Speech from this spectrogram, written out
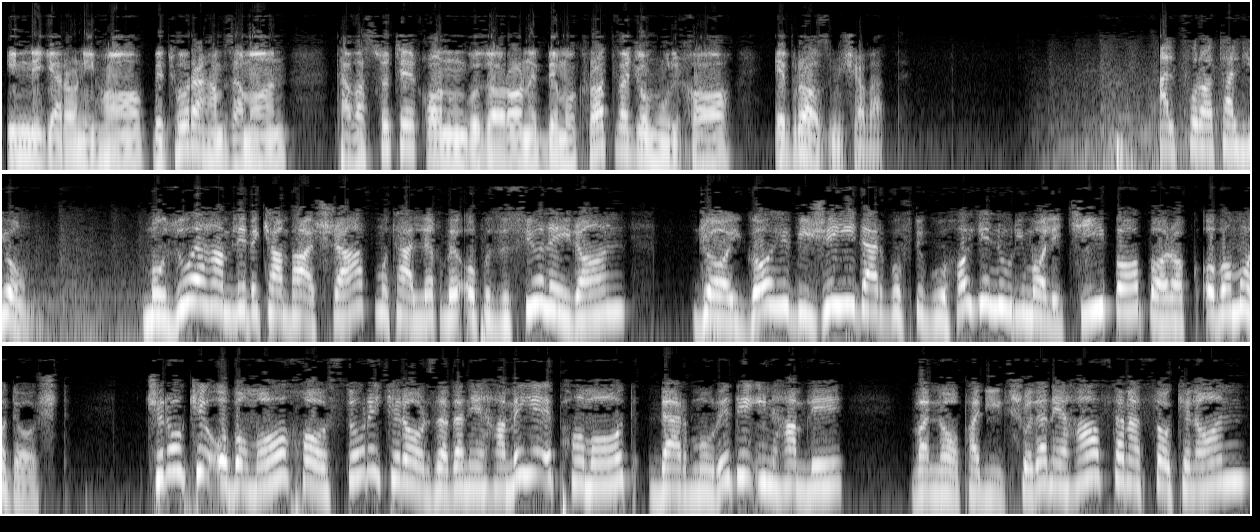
این نگرانی ها به طور همزمان توسط قانونگذاران دموکرات و جمهوریخواه ابراز می شود. الفرات اليوم موضوع حمله به کمپ اشرف متعلق به اپوزیسیون ایران جایگاه ویژه‌ای در گفتگوهای نوری مالکی با باراک اوباما داشت. چرا که اوباما خواستار کنار زدن همه ابهامات در مورد این حمله و ناپدید شدن هفت تن از ساکنان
